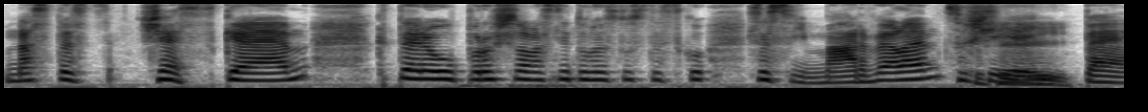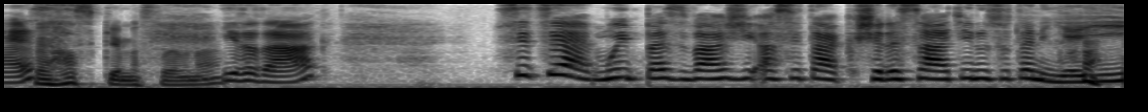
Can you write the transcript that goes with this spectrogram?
na stezce českém, kterou prošla vlastně tuhle tu stezku se svým Marvelem, což, Což je, je její její. pes. To je husky, myslím, ne? Je to tak? Sice můj pes váží asi tak 60, co ten její.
